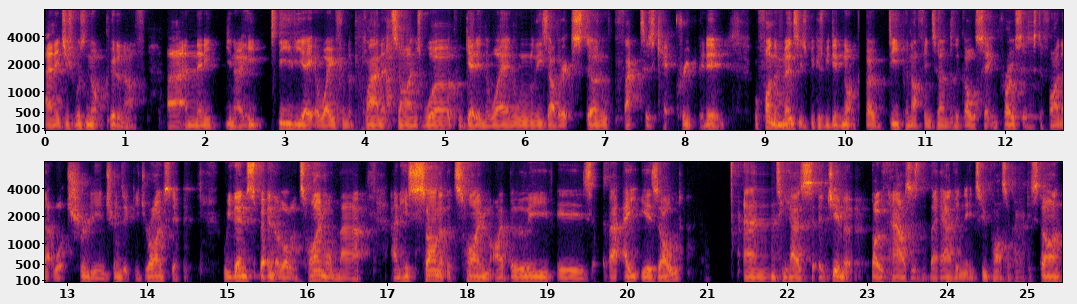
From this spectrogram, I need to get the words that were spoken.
and it just was not good enough. Uh, and then he, you know, he deviate away from the plan at times. Work would get in the way, and all of these other external factors kept creeping in. Well, fundamentally, it's because we did not go deep enough in terms of the goal setting process to find out what truly intrinsically drives him. We then spent a lot of time on that, and his son at the time, I believe, is about eight years old and he has a gym at both houses that they have in, in two parts of Pakistan.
